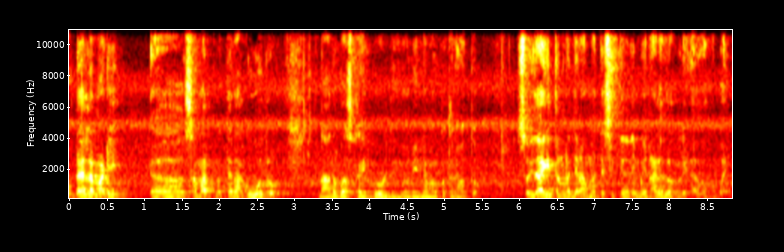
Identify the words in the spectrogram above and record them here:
ಊಟ ಎಲ್ಲ ಮಾಡಿ ಸಮರ್ಥ್ ಮತ್ತೆ ರಾಘು ಹೋದರು. ನಾನು ಭಾಸ್ಕರ್ ಇಬ್ಬರು ಉಳಿದಿದ್ವಿ ಅವ್ನು ಇಲ್ಲೇ ಮಲ್ಕೋತಾನೆ ಇವತ್ತು. ಸೊ ಇದಾಗಿತ್ತು ನನ್ನ ದಿನ, ಮತ್ತೆ ಸಿಗ್ತೀನಿ ನಿಮಗೆ ನಾಳೆ ಬಾಯ್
